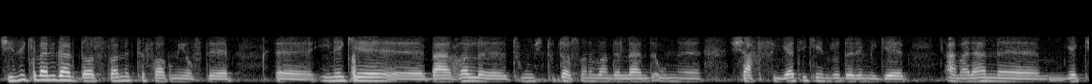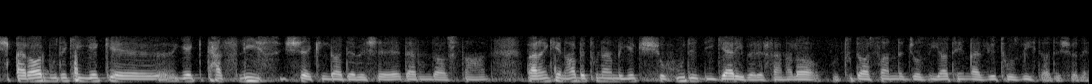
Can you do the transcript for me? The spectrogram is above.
چیزی که ولی در داستان اتفاق میفته اینه که به حال تو داستان واندرلند اون شخصیتی که این رو داره میگه عملا یک قرار بوده که یک یک تسلیس شکل داده بشه در اون داستان. برای اینکه اینها بتونن به یک شهود دیگری برسن. حالا تو داستان جزئیات این قضیه توضیح داده شده.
